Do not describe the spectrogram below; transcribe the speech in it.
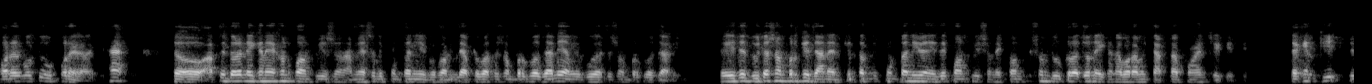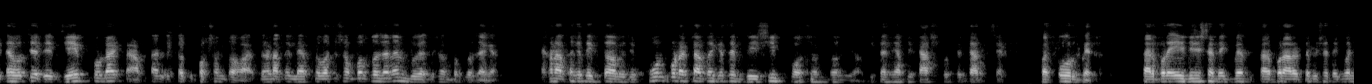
পরের বলতে উপরের আরকি, হ্যাঁ? তো আপনি ধরেন এখানে এখন কনফিউশন আমি আসলে কোনটা নিয়ে করব। আমি ল্যাপটপ আছে সম্পর্কেও জানি, আমি বই আছে সম্পর্কেও জানি। এই যে ২ টা সম্পর্কে জানেন কিন্তু আপনি কোনটা নিবেন এই যে কনফিউশন, এই কনফিউশন দূর করার জন্য এখানে আবার আমি ৪ টা পয়েন্ট রেখেছি। দেখেন কি? যেটা হচ্ছে যে, যে প্রোডাক্ট আপনার নিকট পছন্দ হয়। ধরেন আপনি ল্যাপটপ আছে সম্পর্কেও জানেন, বই আছে সম্পর্কেও জানেন। এখন আপনাকে দেখতে হবে যে কোন প্রোডাক্টটা আপনার কাছে বেশি পছন্দনীয়, যেটা নিয়ে আপনি কাজ করতে চাচ্ছেন বা করবেন। তারপরে এই জিনিসটা দেখবেন। তারপরে আরেকটা বিষয় দেখবেন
